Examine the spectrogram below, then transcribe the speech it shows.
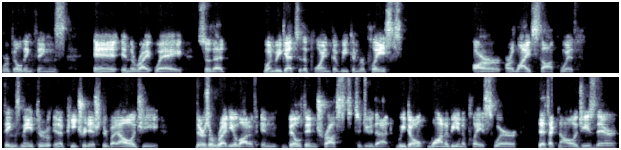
we're building things in, in, the right way so that when we get to the point that we can replace our our livestock with things made through in a petri dish through biology, there's already a lot of in, built-in trust to do that. We don't want to be in a place where the technology is there,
